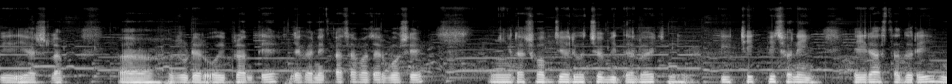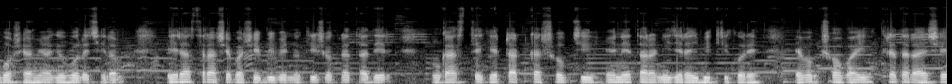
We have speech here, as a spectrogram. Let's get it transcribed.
বেরিয়ে আসলাম রোডের ওই প্রান্তে, যেখানে কাঁচা বাজার বসে। এটা সবজি আলী উচ্চ বিদ্যালয় ঠিক পিছনেই? এই রাস্তা ধরেই বসে আমি আগে বলেছিলাম। এই রাস্তার আশেপাশে বিভিন্ন কৃষকরা তাদের গাছ থেকে টাটকা সবজি এনে তারা নিজেরাই বিক্রি করে এবং সবাই ক্রেতারা এসে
